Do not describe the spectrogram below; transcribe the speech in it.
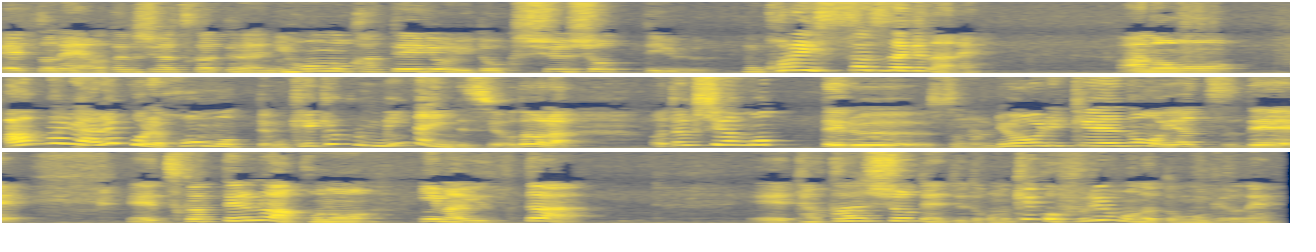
えっとね私が使ってるのは日本の家庭料理読集書っていうもうこれ一冊だけだね。あのあんまりあれこれ本持っても結局見ないんですよ。だから私が持ってるその料理系のやつで、えー、使ってるのはこの今言った、えー、高橋書店っていうところの結構古い本だと思うけどね。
